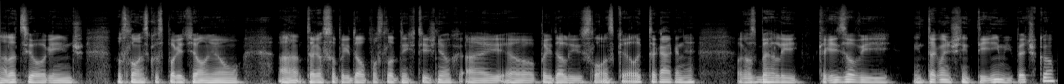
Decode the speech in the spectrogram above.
nadáciou Orange, so Slovenskou sporiteľňou a teraz sa pridal v posledných týždňoch aj e, pridali slovenské elektrárne, rozbehli krízový intervenčný tím IPčko,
